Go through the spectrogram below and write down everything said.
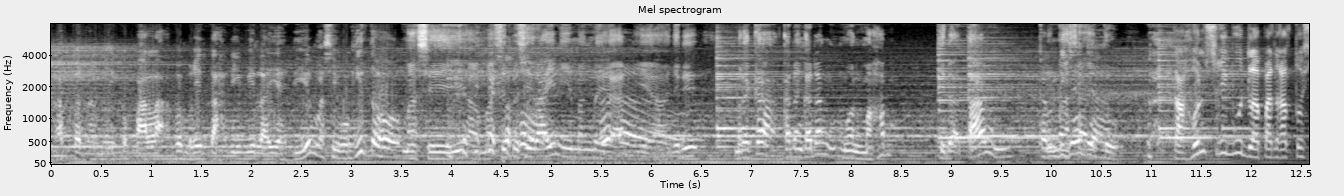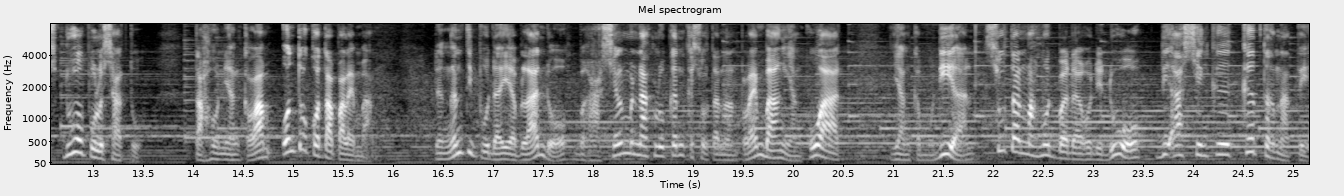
apa namanya kepala pemerintah di wilayah dia masih wong gitu. Masih ya, masih pesisir ini Mang Dayan. Iya. Jadi mereka kadang-kadang mohon maaf tidak tahu kalau masa dijajah. itu. Tahun 1821, tahun yang kelam untuk kota Palembang. Dengan tipu daya Belanda berhasil menaklukkan Kesultanan Palembang yang kuat, yang kemudian Sultan Mahmud Badarudin II diasingkan ke Ternate.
